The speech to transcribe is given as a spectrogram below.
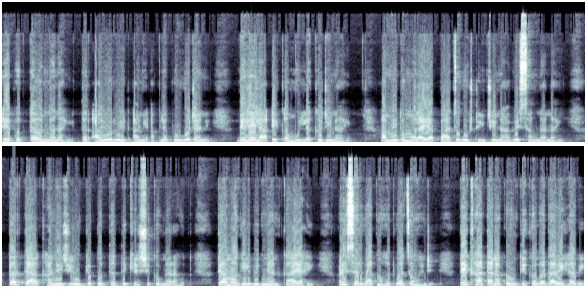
हे फक्त अन्न नाही तर आयुर्वेद आणि आपल्या पूर्वजांनी दिलेला एक अमूल्य खजिना आहे. आम्ही तुम्हाला या पाच गोष्टींची नावे सांगणार नाही तर त्या खाण्याची योग्य पद्धत देखील शिकवणार आहोत. त्यामागील विज्ञान काय आहे आणि सर्वात महत्त्वाचं म्हणजे ते खाताना कोणती खबरदारी घ्यावी?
